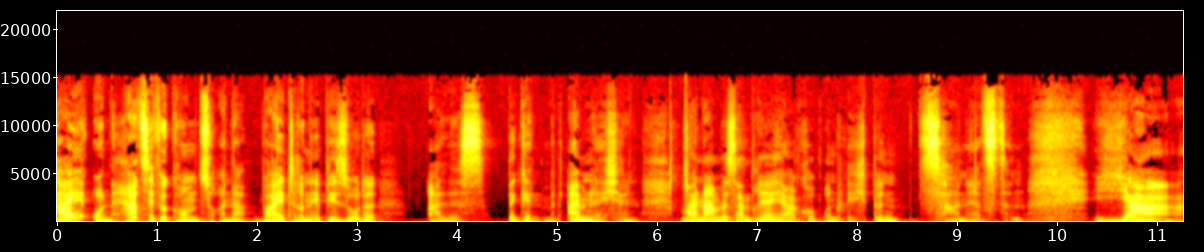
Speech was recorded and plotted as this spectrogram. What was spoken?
Hi und herzlich willkommen zu einer weiteren Episode Alles beginnt mit einem Lächeln. Mein Name ist Andrea Jakob und ich bin Zahnärztin. Ja,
